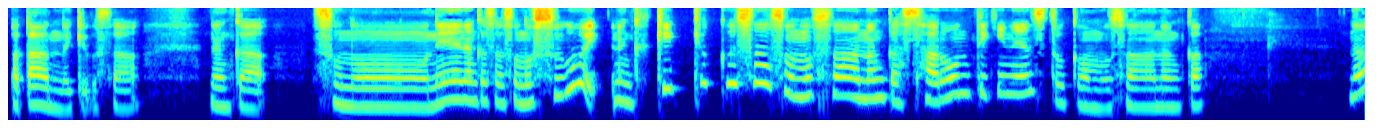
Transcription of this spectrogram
パターンだけどさなんかそのねなんかさそのすごいなんか結局さそのさなんかサロン的なやつとかもさなんかな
